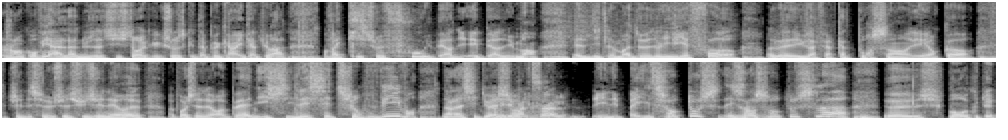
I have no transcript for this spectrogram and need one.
j'en conviens. Là, nous assistons à quelque chose qui est un peu caricatural. Enfin, qui se fout éperdu, éperdument Dites-le moi d'Olivier Faure. Euh, il va faire 4% et encore, je, je suis généreux. La prochaine européenne, il, essaie de survivre dans la situation. il n'est pas le seul. Il ils sont tous, ils en sont tous là. Mmh. Euh, bon, écoutez,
